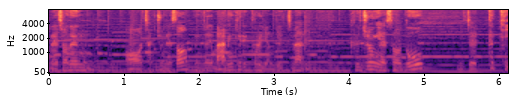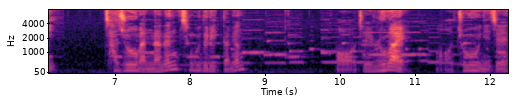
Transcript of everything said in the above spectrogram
네, 저는 어, 작중에서 굉장히 많은 캐릭터를 연기했지만 그 중에서도 이제 특히 자주 만나는 친구들이 있다면 어, 저희 루마의 어, 좋은 이제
